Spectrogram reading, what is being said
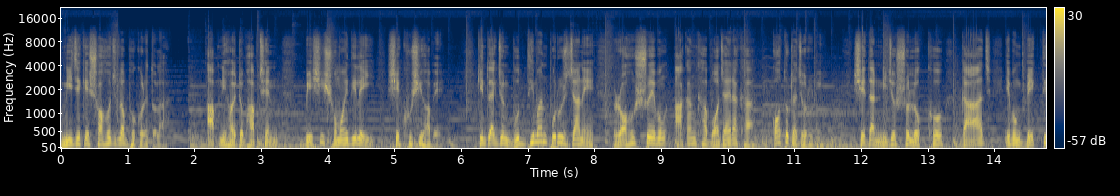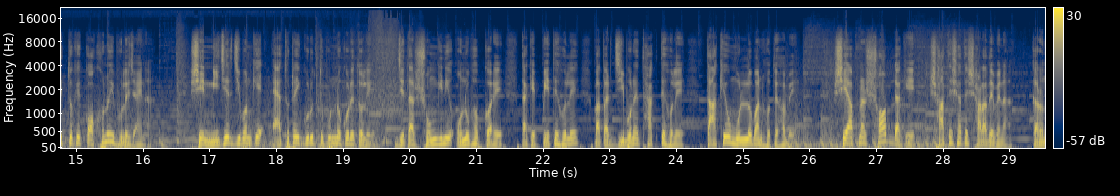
নিজেকে সহজলভ্য করে তোলা। আপনি হয়তো ভাবছেন, বেশি সময় দিলেই সে খুশি হবে। কিন্তু একজন বুদ্ধিমান পুরুষ জানে রহস্য এবং আকাঙ্ক্ষা বজায় রাখা কতটা জরুরি। সে তার নিজস্ব লক্ষ্য, কাজ এবং ব্যক্তিত্বকে কখনোই ভুলে যায় না। সে নিজের জীবনকে এতটাই গুরুত্বপূর্ণ করে তোলে যে তার সঙ্গিনী অনুভব করে তাকে পেতে হলে বা তার জীবনে থাকতে হলে তাকেও মূল্যবান হতে হবে। সে আপনার সব ডাকে সাথে সাথে সাড়া দেবে না, কারণ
